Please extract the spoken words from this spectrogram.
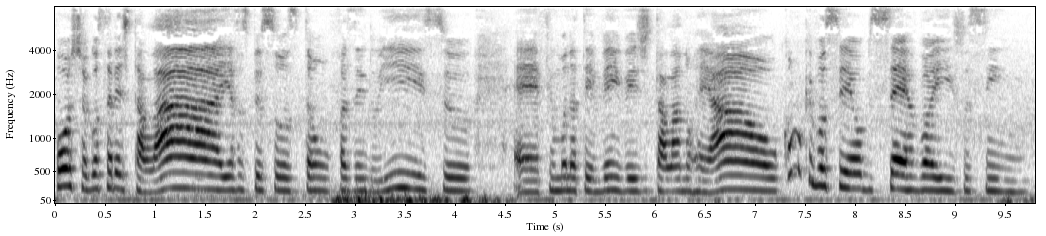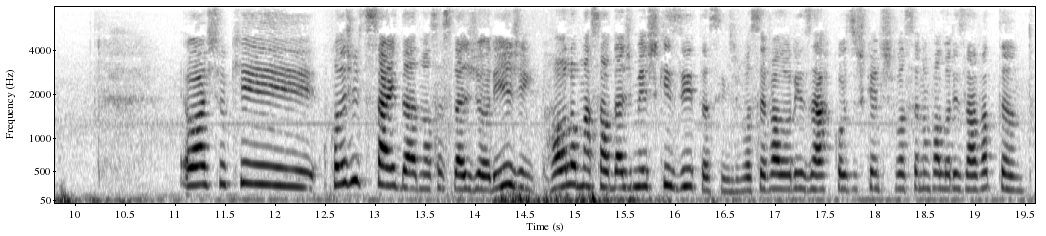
poxa, eu gostaria de estar lá e essas pessoas estão fazendo isso, é, filmando a TV em vez de estar lá no real. Como que você observa isso assim? Eu acho que quando a gente sai da nossa cidade de origem, rola uma saudade meio esquisita, assim, de você valorizar coisas que antes você não valorizava tanto.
